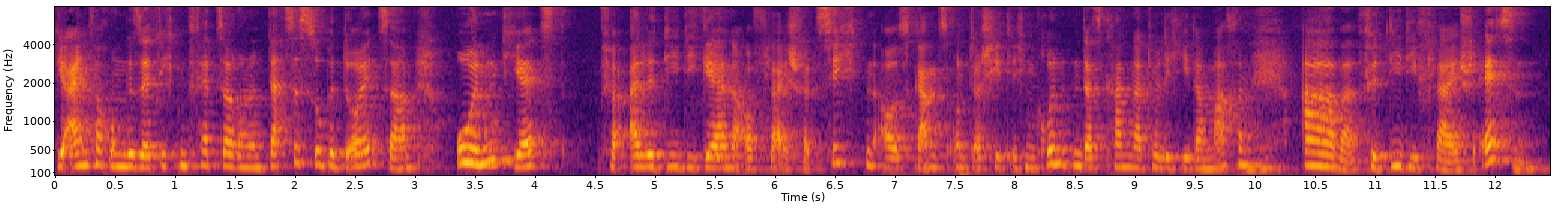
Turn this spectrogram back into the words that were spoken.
die einfach ungesättigten Fettsäuren. Und das ist so bedeutsam. Und jetzt für alle die, die gerne auf Fleisch verzichten, aus ganz unterschiedlichen Gründen, das kann natürlich jeder machen. Mhm. Aber für die, die Fleisch essen,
